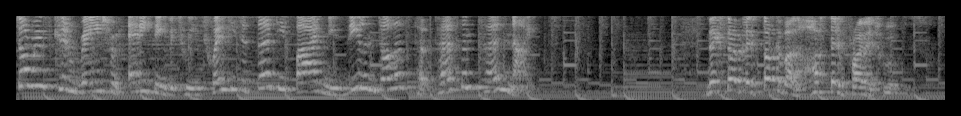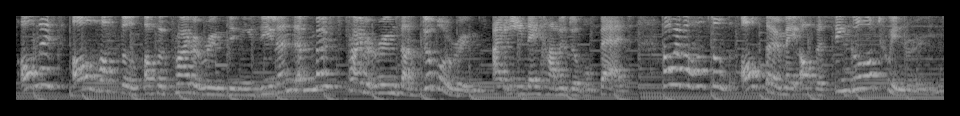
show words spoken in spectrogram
Dorm rooms can range from anything between 20 to 35 New Zealand dollars per person per night. Next up, let's talk about hostel private rooms. Almost all hostels offer private rooms in New Zealand and most private rooms are double rooms, i.e. they have a double bed. However, hostels also may offer single or twin rooms.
